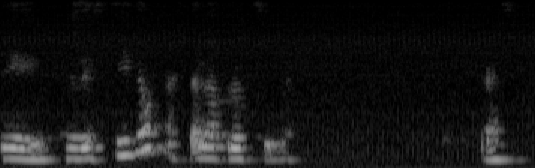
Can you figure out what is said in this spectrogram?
Eh, me despido, hasta la próxima. Gracias.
